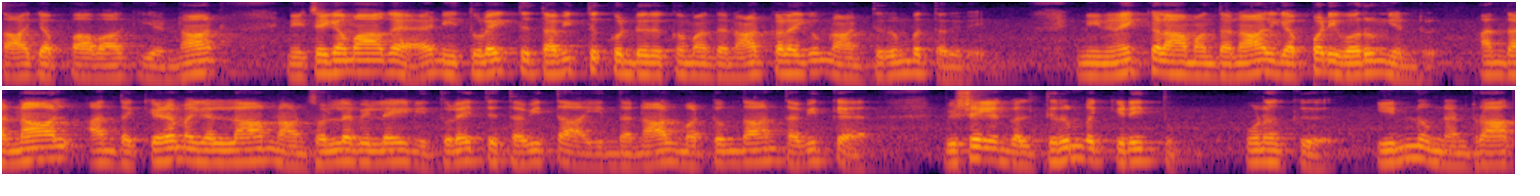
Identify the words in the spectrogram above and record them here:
சாயப்பாவாகிய நான் நிச்சயமாக நீ துளைத்து தவித்து கொண்டிருக்கும் அந்த நாட்களையும் நான் திரும்ப தருவேன். நீ நினைக்கலாம் அந்த நாள் எப்படி வரும் என்று. அந்த நாள் அந்த கிழமையெல்லாம் நான் சொல்லவில்லை. நீ துளைத்து தவித்தாய். இந்த நாள் மட்டும்தான் தவிர்க்க விஷயங்கள் திரும்ப கிடைத்தும். உனக்கு இன்னும் நன்றாக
